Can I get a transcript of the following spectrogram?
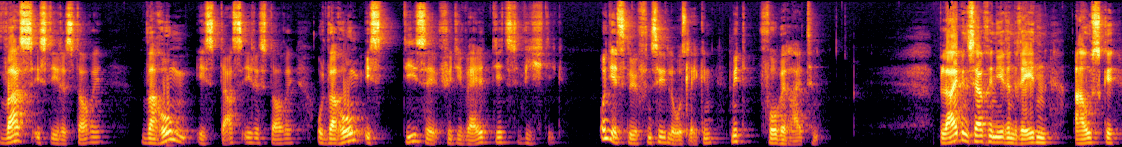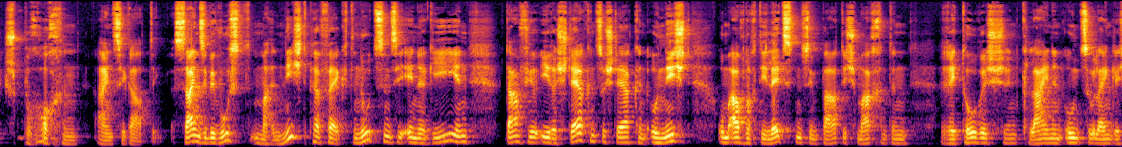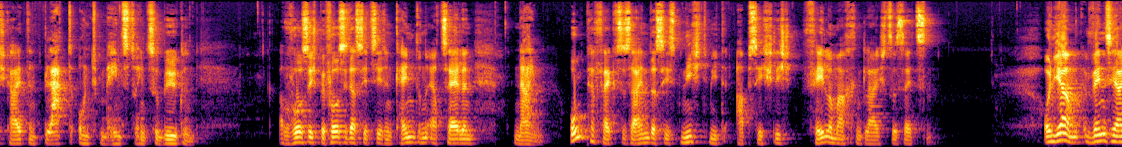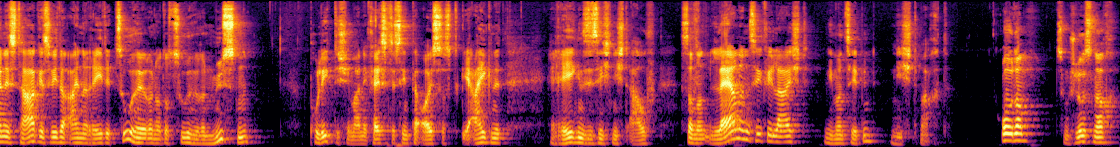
was ist ihre Story? Warum ist das ihre Story? Und warum ist diese für die Welt jetzt wichtig? Und jetzt dürfen Sie loslegen mit Vorbereiten. Bleiben Sie auch in Ihren Reden ausgesprochen einzigartig. Seien Sie bewusst mal nicht perfekt, nutzen Sie Energien dafür, Ihre Stärken zu stärken und nicht, um auch noch die letzten sympathisch machenden rhetorischen kleinen Unzulänglichkeiten Blatt und Mainstream zu bügeln. Aber Vorsicht, bevor Sie das jetzt Ihren Kindern erzählen, nein, unperfekt zu sein, das ist nicht mit absichtlich Fehler machen gleichzusetzen. Und ja, wenn Sie eines Tages wieder einer Rede zuhören oder zuhören müssten, politische Manifeste sind da äußerst geeignet, regen Sie sich nicht auf, sondern lernen Sie vielleicht, wie man es eben nicht macht. Oder zum Schluss noch.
